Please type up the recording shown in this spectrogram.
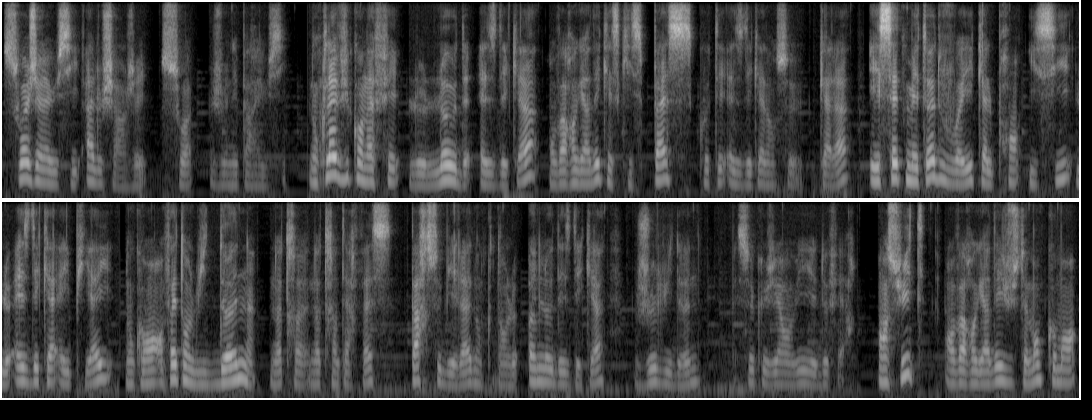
soit j'ai réussi à le charger, soit je n'ai pas réussi. Donc là, vu qu'on a fait le load SDK, on va regarder qu'est-ce qui se passe côté SDK dans ce cas-là. Et cette méthode, vous voyez qu'elle prend ici le SDK API. Donc en fait, on lui donne notre, notre interface par ce biais-là. Donc dans le onload SDK, je lui donne ce que j'ai envie de faire. Ensuite, on va regarder justement comment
